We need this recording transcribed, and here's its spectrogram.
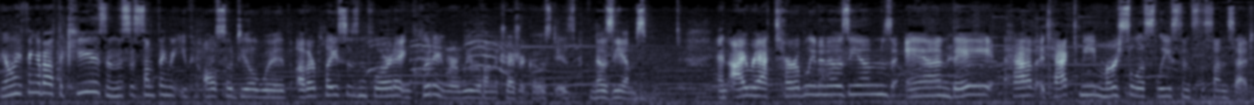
The only thing about the Keys, and this is something that you can also deal with other places in Florida, including where we live on the Treasure Coast, is no-see-ums. And I react terribly to no-see-ums, and they have attacked me mercilessly since the sunset.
